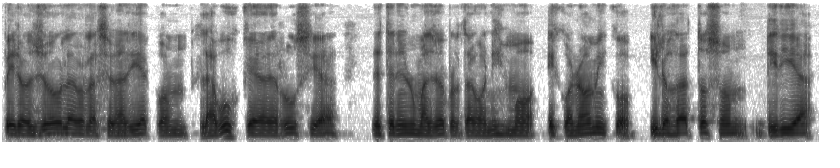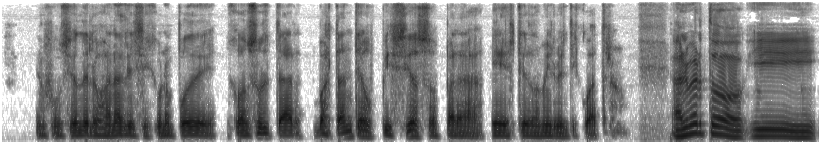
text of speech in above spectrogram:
pero yo la relacionaría con la búsqueda de Rusia de tener un mayor protagonismo económico y los datos son, diría, en función de los análisis que uno puede consultar, bastante auspiciosos para este 2024. Alberto, y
